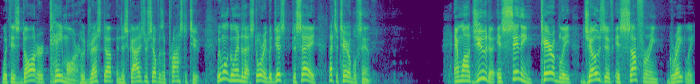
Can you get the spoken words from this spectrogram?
with his daughter Tamar, who dressed up and disguised herself as a prostitute. We won't go into that story, but just to say that's a terrible sin. And while Judah is sinning terribly, Joseph is suffering greatly.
